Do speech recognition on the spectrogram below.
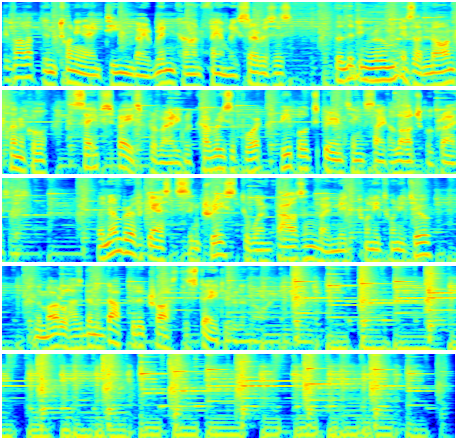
Developed in 2019 by Rincon Family Services, the living room is a non clinical, safe space providing recovery support to people experiencing psychological crisis. The number of guests increased to 1,000 by mid 2022, and the model has been adopted across the state of Illinois.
